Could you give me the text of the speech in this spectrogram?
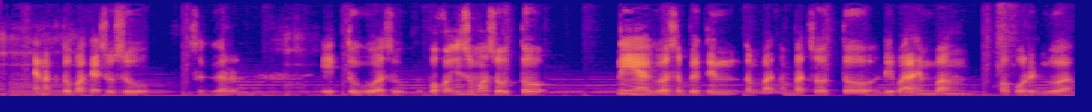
Hmm. Enak tuh pakai susu, seger. Itu gua suka. Pokoknya semua soto nih ya gua sebutin tempat-tempat soto di Palembang favorit gua.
